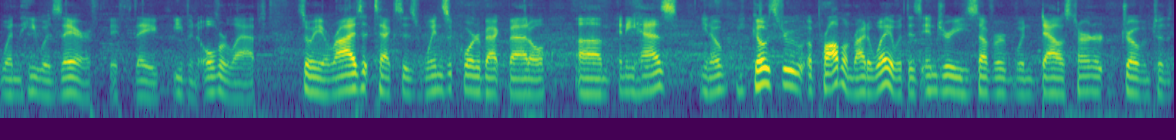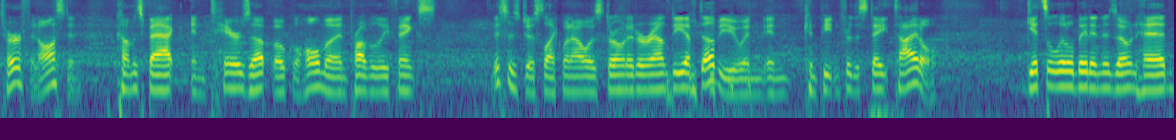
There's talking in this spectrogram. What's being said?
when he was there, if, if, they even overlapped. So he arrives at Texas, wins a quarterback battle, um, and he has, you know, he goes through a problem right away with this injury he suffered when Dallas Turner drove him to the turf in Austin. Comes back and tears up Oklahoma and probably thinks, this is just like when I was throwing it around DFW and, and competing for the state title gets a little bit in his own head.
